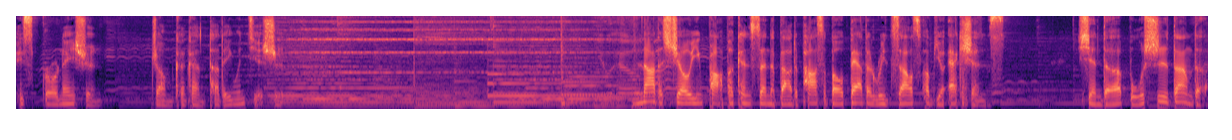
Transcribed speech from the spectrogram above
explanation. 让我们看看它的英文解释。 not showing proper concern about the possible bad results of your actions，显得不适当的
